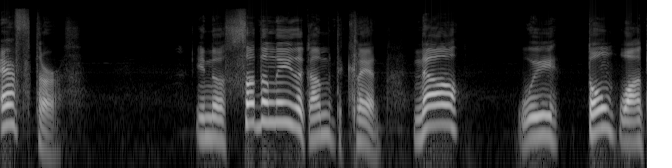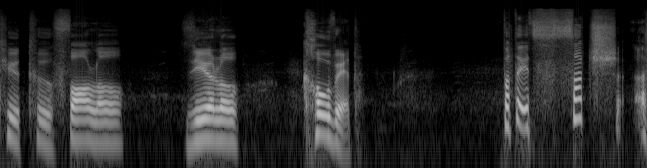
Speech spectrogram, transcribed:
after, you know, suddenly the government declared, now we don't want you to follow zero COVID. But it's such a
